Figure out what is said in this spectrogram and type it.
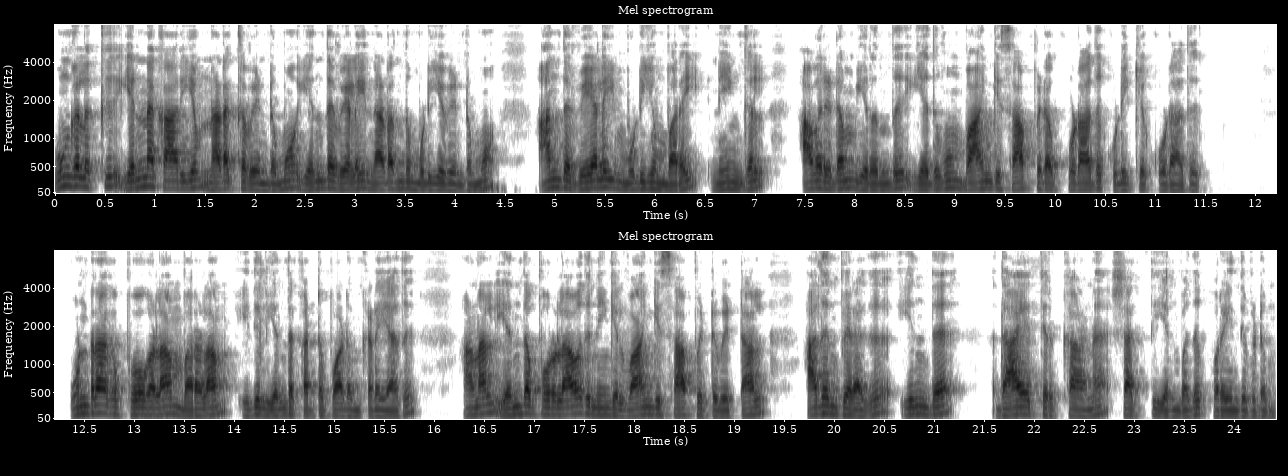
உங்களுக்கு என்ன காரியம் நடக்க வேண்டுமோ எந்த வேலை நடந்து முடிய வேண்டுமோ அந்த வேலை முடியும் வரை நீங்கள் அவரிடம் இருந்து எதுவும் வாங்கி சாப்பிடக்கூடாது குடிக்கக்கூடாது ஒன்றாக போகலாம் வரலாம் இதில் எந்த கட்டுப்பாடும் கிடையாது. ஆனால் எந்த பொருளாவது நீங்கள் வாங்கி சாப்பிட்டு விட்டால் அதன் பிறகு இந்த தாயத்திற்கான சக்தி என்பது குறைந்துவிடும்.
